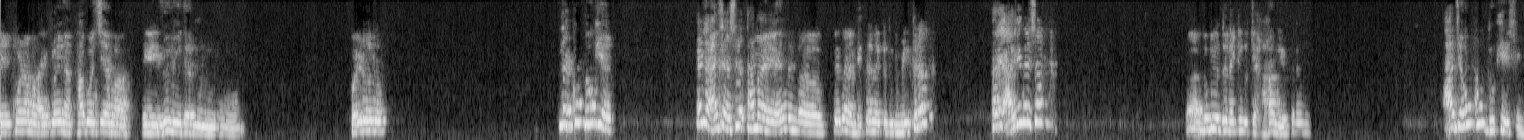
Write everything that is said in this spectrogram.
એ ખૂણામાં એક લોહીના ખાબોચિયામાં એ દુર્યોધન પડ્યો હતો? ને ખૂબ દુઃખી હતો. એટલે આજે અશ્વત્થામાએ અ, પોતાના મિત્રને કીધું મિત્ર તારે આવી બેસા દુર્યોધને કીધું કે હા મિત્ર. આજે હું ખૂબ દુઃખી છું.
